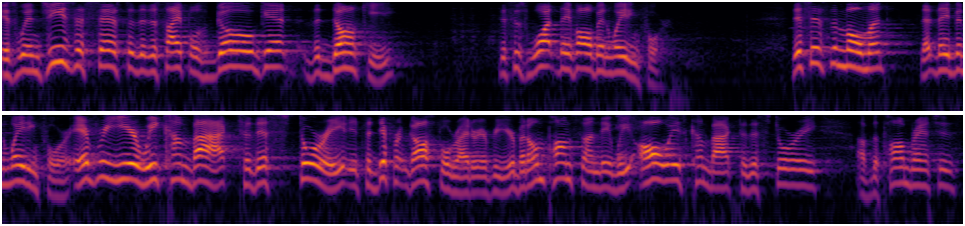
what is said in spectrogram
is when Jesus says to the disciples, Go get the donkey, this is what they've all been waiting for. This is the moment that they've been waiting for. Every year we come back to this story. It's a different gospel writer every year, but on Palm Sunday we always come back to this story of the palm branches,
